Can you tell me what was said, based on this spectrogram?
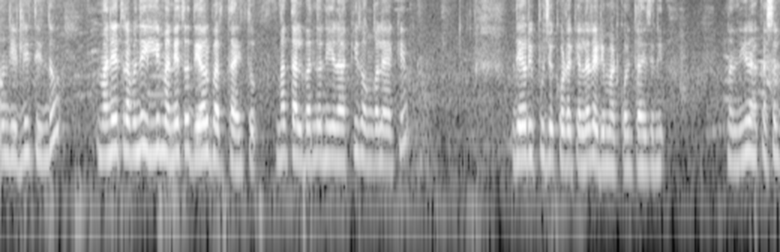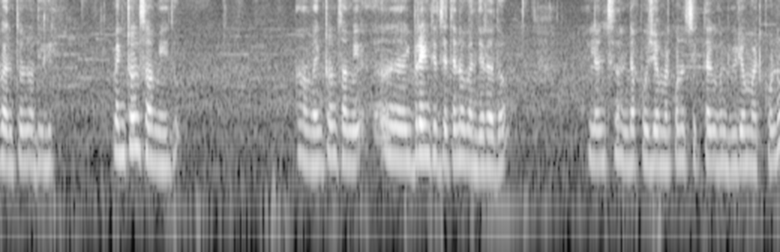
ಒಂದು ಇಡ್ಲಿ ತಿಂದು ಮನೆ ಹತ್ರ ಬಂದು, ಇಲ್ಲಿ ಮನೆ ಹತ್ರ ದೇವ್ರು ಬರ್ತಾಯಿತ್ತು ಮತ್ತು ಅಲ್ಲಿ ಬಂದು ನೀರು ಹಾಕಿ, ರಂಗೋಲಿ ಹಾಕಿ ದೇವ್ರಿಗೆ ಪೂಜೆ ಕೊಡೋಕ್ಕೆಲ್ಲ ರೆಡಿ ಮಾಡ್ಕೊಳ್ತಾ ಇದ್ದೀನಿ. ನಾನು ನೀರು ಆಕಾಶಲ್ಲಿ ಬಂತು ನೋಡಿ ಇಲ್ಲಿ. ವೆಂಕಟರಮಣ ಸ್ವಾಮಿ ಇದು. ವೆಂಕಟರಮಣ ಸ್ವಾಮಿ ಇಬ್ಬರ ಜೊತೆನೂ ಬಂದಿರೋದು. ಇಲ್ಲೊಂದು ಸಣ್ಣ ಪೂಜೆ ಮಾಡ್ಕೊಂಡು ಚಿಕ್ಕದಾಗಿ ಒಂದು ವೀಡಿಯೋ ಮಾಡಿಕೊಂಡು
